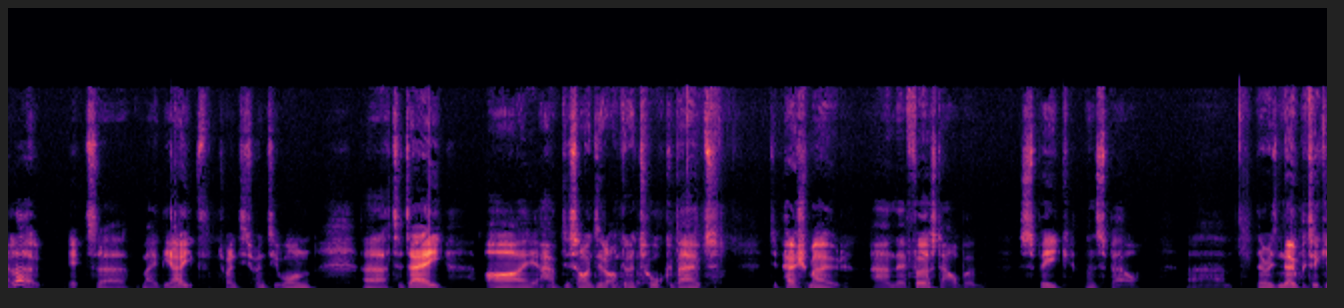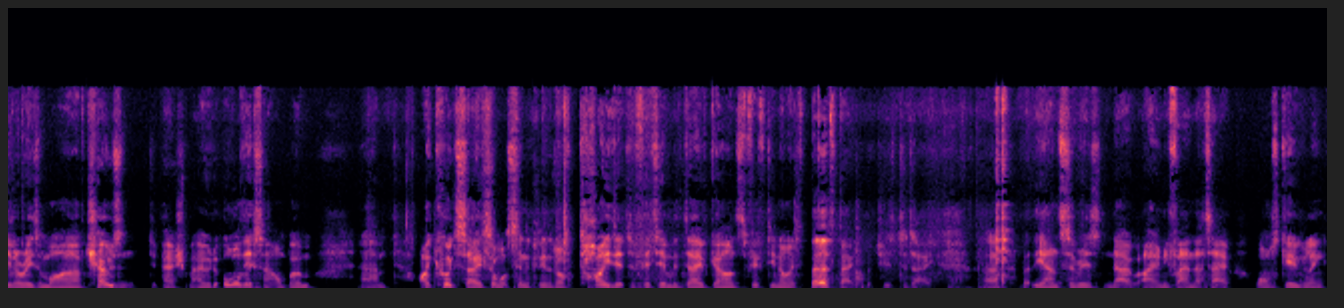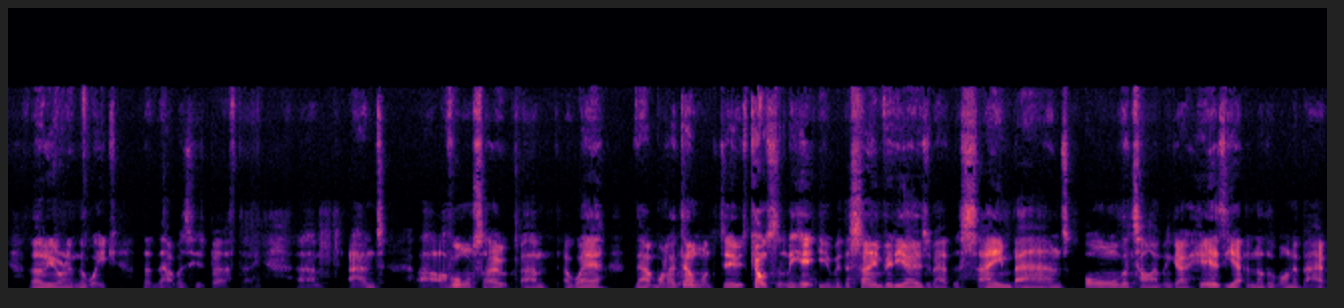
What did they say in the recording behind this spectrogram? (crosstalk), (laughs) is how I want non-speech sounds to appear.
Hello, it's uh, May the 8th, 2021. Uh, today I have decided I'm going to talk about Depeche Mode and their first album, Speak and Spell. Um, there is no particular reason why I've chosen Depeche Mode or this album. Um, I could say somewhat cynically that I've tied it to fit in with Dave Gahan's 59th birthday, which is today. Uh, but the answer is no. I only found that out whilst Googling earlier in the week that that was his birthday. Um, and uh, I'm also um, aware that what I don't want to do is constantly hit you with the same videos about the same bands all the time and go, here's yet another one about,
